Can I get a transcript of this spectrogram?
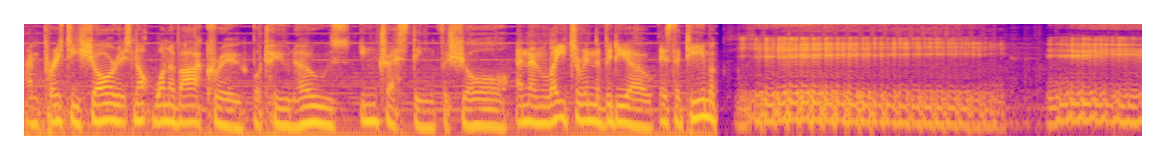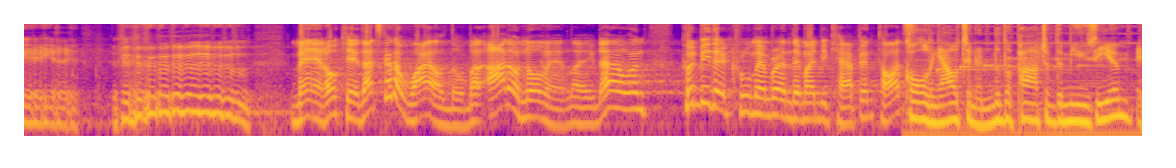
I'm pretty sure it's not one of our crew, but who knows? Interesting for sure. And then later in the video, as the team are man, okay, that's kind of wild though. But I don't know, man. Like that one could be their crew member, and they might be capping. Thoughts? calling out in another part of the museum, a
